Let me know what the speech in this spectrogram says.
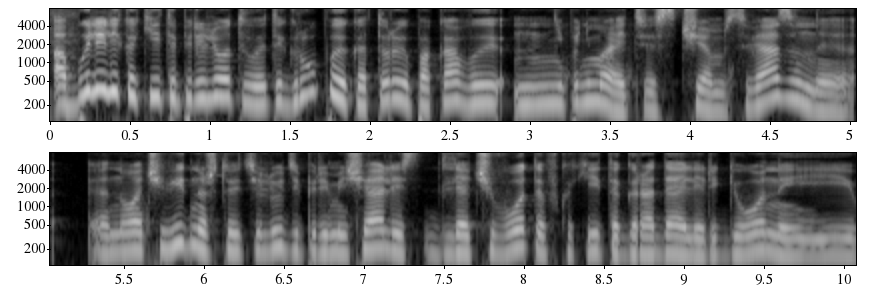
А были ли какие-то перелеты у этой группы, которые пока вы не понимаете, с чем связаны? Э, но очевидно, что эти люди перемещались для чего-то в какие-то города или регионы и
